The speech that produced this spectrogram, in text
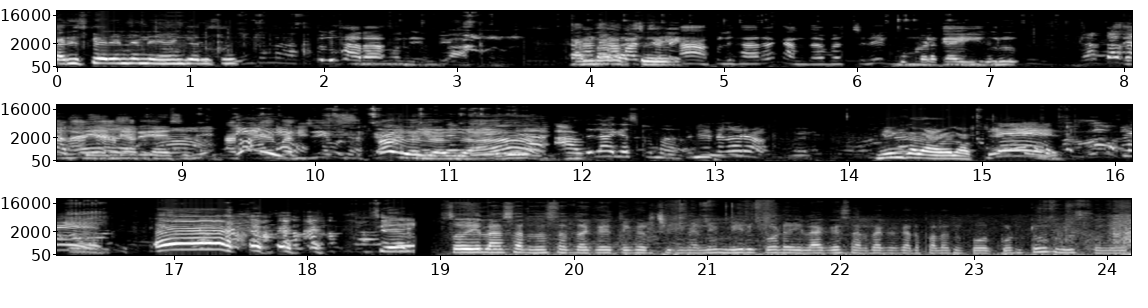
కర్రీస్ ఏమేం కర్రీస్? పులిహార. కందా పచ్చడి పులిహార కందా పచ్చడి గుమ్మడికాయ ఇగురు. మేము కదా ఇలా సో ఇలా సరదా సరదాగా అయితే గడిచిందండి. మీరు కూడా ఇలాగే సరదాగా గడపాలని కోరుకుంటూ మీ సునీత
